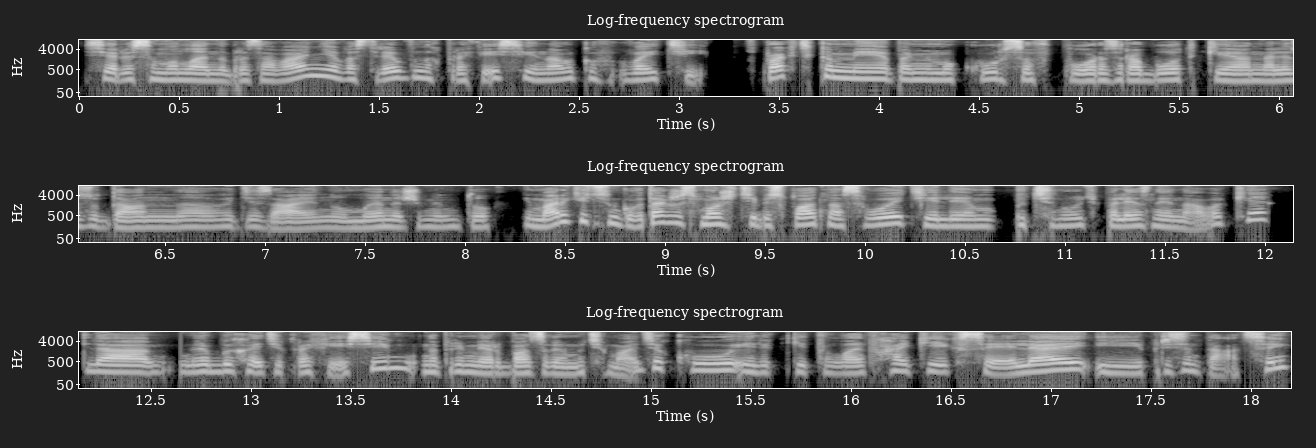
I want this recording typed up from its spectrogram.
сервисом онлайн-образования востребованных профессий и навыков в IT. С практиками, помимо курсов по разработке, анализу данных, дизайну, менеджменту и маркетингу, вы также сможете бесплатно освоить или потянуть полезные навыки для любых IT-профессий, например, базовую математику или какие-то лайфхаки Excel и презентаций,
